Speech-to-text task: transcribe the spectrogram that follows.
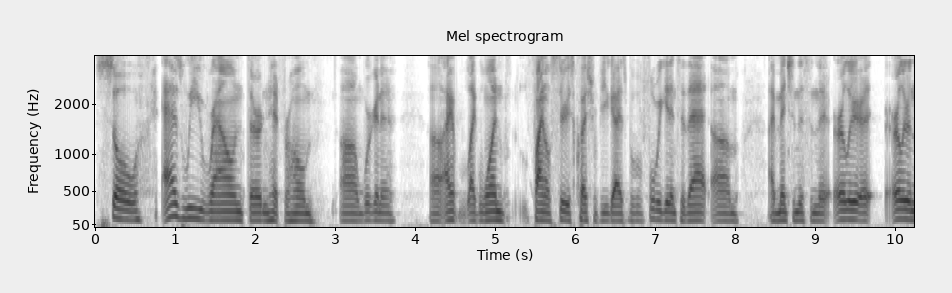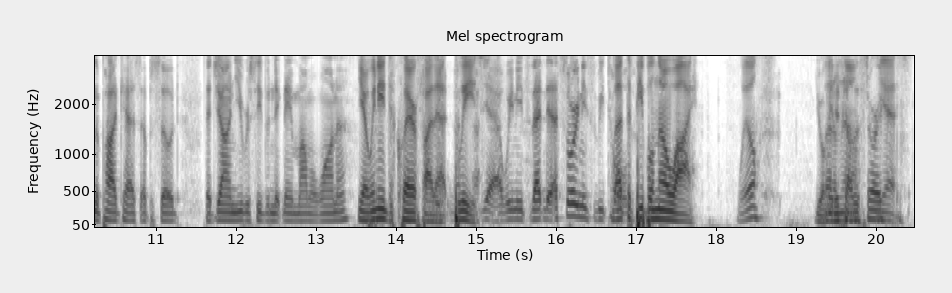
So as we round third and head for home, um, we're gonna. Uh, I have like one final serious question for you guys, but before we get into that, um, I mentioned this in the earlier earlier in the podcast episode that John, you received the nickname Mama Wana. Yeah, we need to clarify that, please. yeah, we need to, that that story needs to be told. Let the people know why. Will you want me to tell know. the story? Yes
